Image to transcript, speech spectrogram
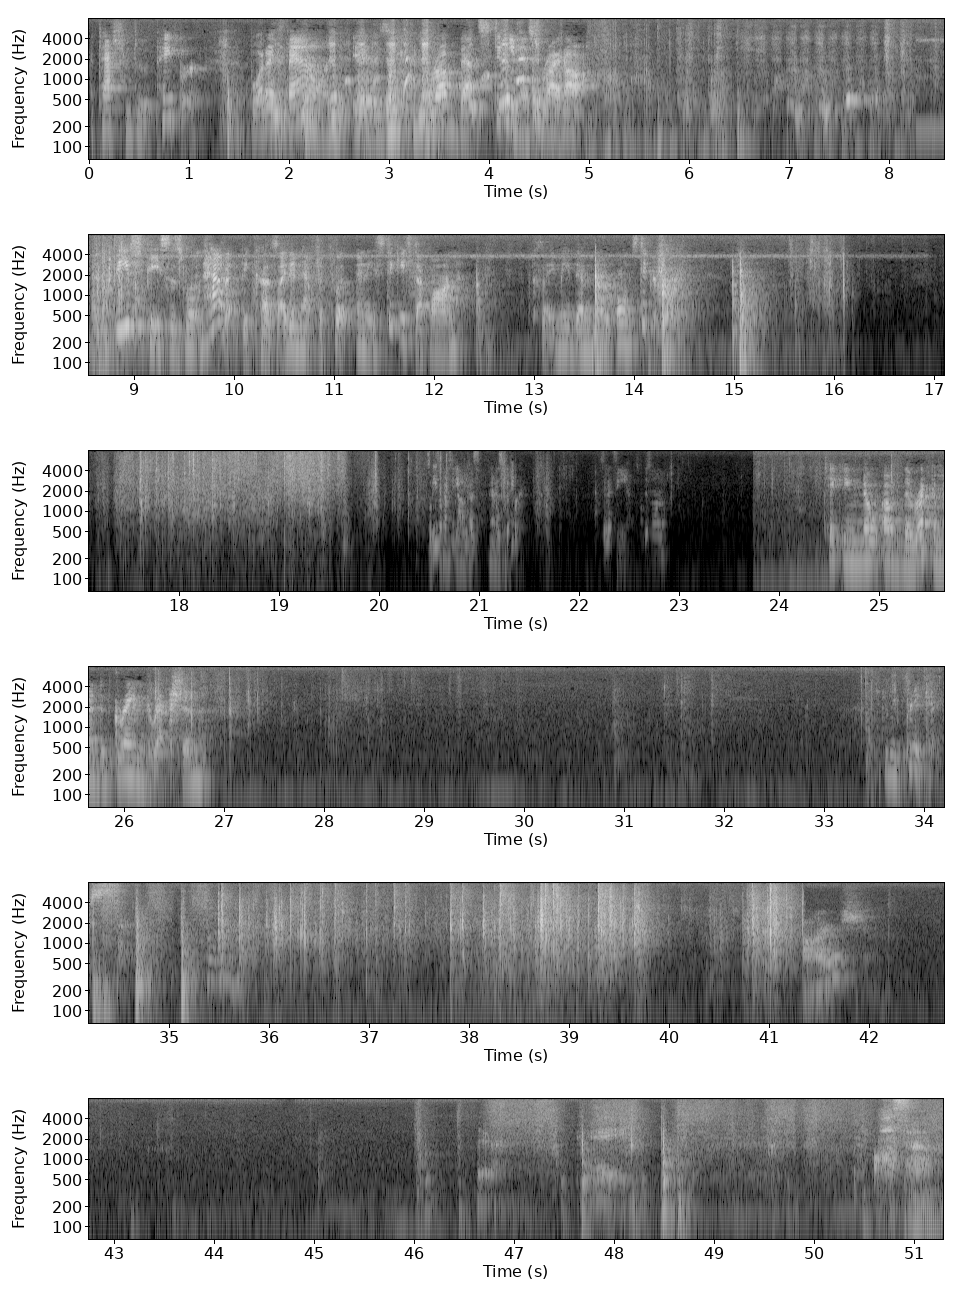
attached them to the paper. But what I found is you can rub that stickiness right off. And these pieces won't have it because I didn't have to put any sticky stuff on because I made them their own stickers. Taking note of the recommended grain direction. It'll be pretty close. There. Okay. Awesome.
